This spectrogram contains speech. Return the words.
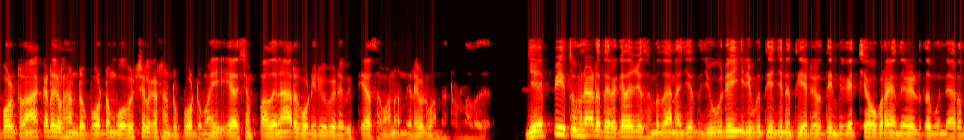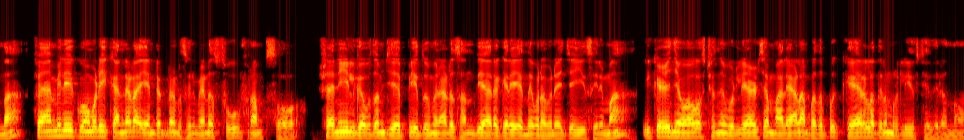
അപ്പോൾ ട്രാക്കഡ് കളക്ഷൻ റിപ്പോർട്ടും ഒഫീഷ്യൽ കളക്ഷൻ റിപ്പോർട്ടുമായി ഏകദേശം പതിനാറ് കോടി രൂപയുടെ വ്യത്യാസമാണ് നിലവിൽ വന്നിട്ടുള്ളത്. ജെ പി തുമിനാട് തിരക്കഥഴി സംവിധാനം ചെയ്ത് ജൂലൈ ഇരുപത്തിയഞ്ചിന് തിയേറ്ററിൽ മികച്ച അഭിപ്രായം നേടിയെടുത്ത് മുന്നേറുന്ന ഫാമിലി കോമഡി കന്നഡ എന്റർടൈൻമെന്റ് സിനിമയാണ് Su from So. Shaneel Gautham J P Thuminad Sandhya Arakere എന്നിവർ അഭിനയിച്ച ഈ സിനിമ ഇക്കഴിഞ്ഞ ഓഗസ്റ്റ് ഒന്ന് വെള്ളിയാഴ്ച മലയാളം പതിപ്പ് കേരളത്തിലും റിലീസ് ചെയ്തിരുന്നു.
